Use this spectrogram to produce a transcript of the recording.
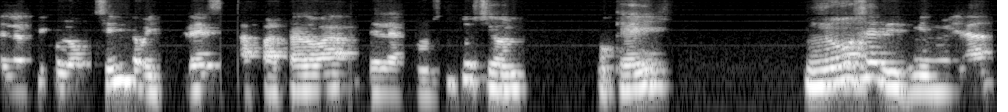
del artículo 123, apartado A de la Constitución? ¿Ok? No se disminuirá,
